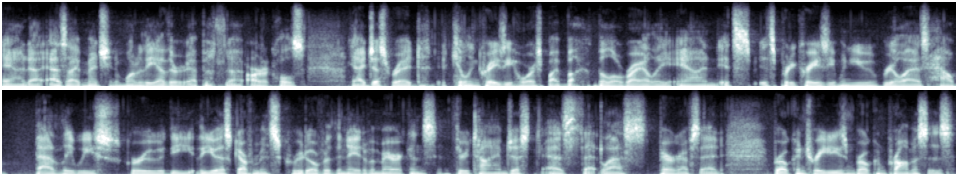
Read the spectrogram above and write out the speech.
And uh, as I mentioned in one of the other uh, articles, I just read "Killing Crazy Horse" by B- Bill O'Reilly, and it's it's pretty crazy when you realize how badly we screwed the the U.S. government screwed over the Native Americans through time, just as that last paragraph said, broken treaties and broken promises.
